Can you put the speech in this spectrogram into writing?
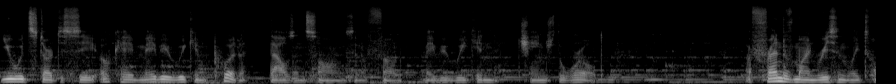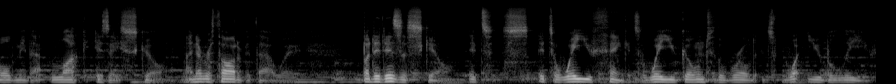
You would start to see, okay, maybe we can put a thousand songs in a phone. Maybe we can change the world. A friend of mine recently told me that luck is a skill. I never thought of it that way, but it is a skill. It's it's a way you think, it's a way you go into the world, it's what you believe.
